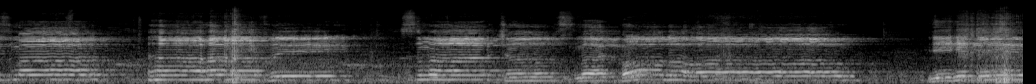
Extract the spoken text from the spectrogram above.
з мертвих, смерть, смерть подолав, і тим,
